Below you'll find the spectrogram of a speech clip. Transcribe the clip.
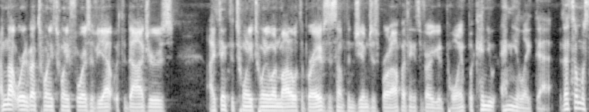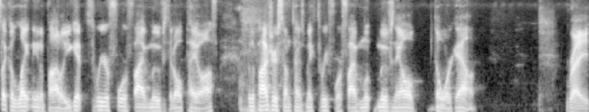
I'm not worried about 2024 as of yet with the Dodgers. I think the 2021 model with the Braves is something Jim just brought up. I think it's a very good point. But can you emulate that? That's almost like a lightning in a bottle. You get three or four or five moves that all pay off. But the Padres sometimes make three, four, five moves and they all don't work out. Right.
